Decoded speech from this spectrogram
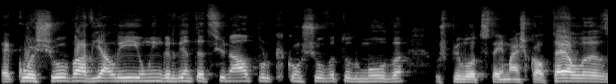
é, com a chuva havia ali um ingrediente adicional, porque com chuva tudo muda, os pilotos têm mais cautelas,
